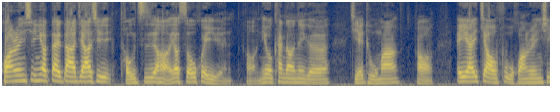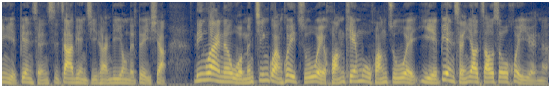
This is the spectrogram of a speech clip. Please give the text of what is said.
黄仁勋要带大家去投资哈，要收会员哦。你有看到那个截图吗？哦，AI 教父黄仁勋也变成是诈骗集团利用的对象。另外呢，我们金管会主委黄天牧黄主委也变成要招收会员了，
